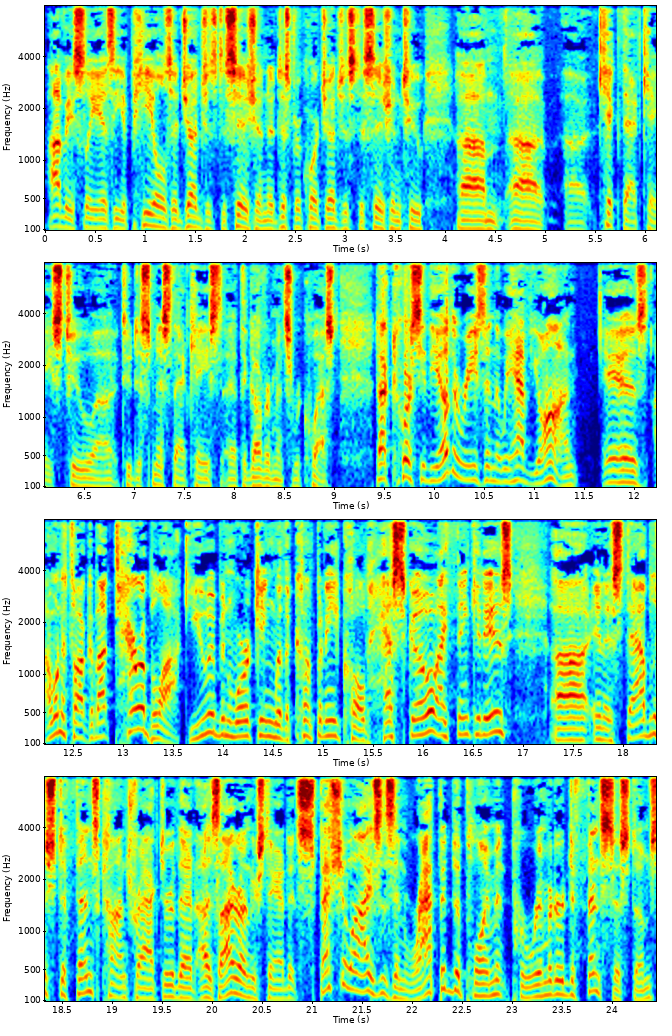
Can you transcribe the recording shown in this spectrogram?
obviously, as he appeals a judge's decision, a district court judge's decision to um, uh, uh, kick that case, to uh, to dismiss that case at the government's request. Dr. Corsi, the other reason that we have you on is I want to talk about TerraBlock. You have been working with a company called HESCO, I think it is, uh, an established defense contractor that, as I understand it, specializes in rapid deployment perimeter defense systems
